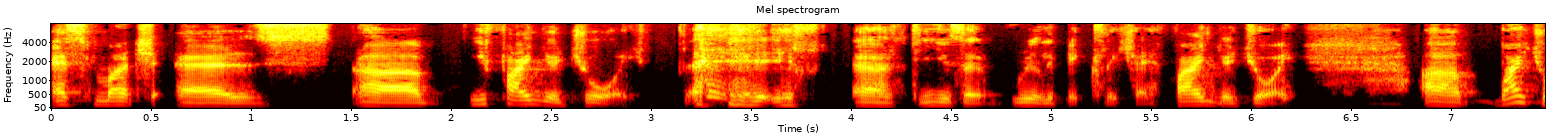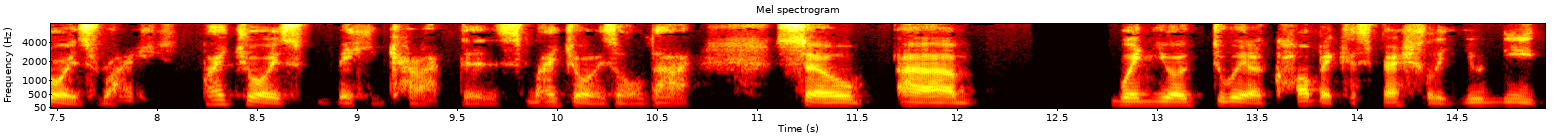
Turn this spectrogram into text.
as much as uh, you find your joy, if uh, to use a really big cliche, find your joy. Uh, my joy is writing. My joy is making characters. My joy is all that. So um, when you're doing a comic, especially, you need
